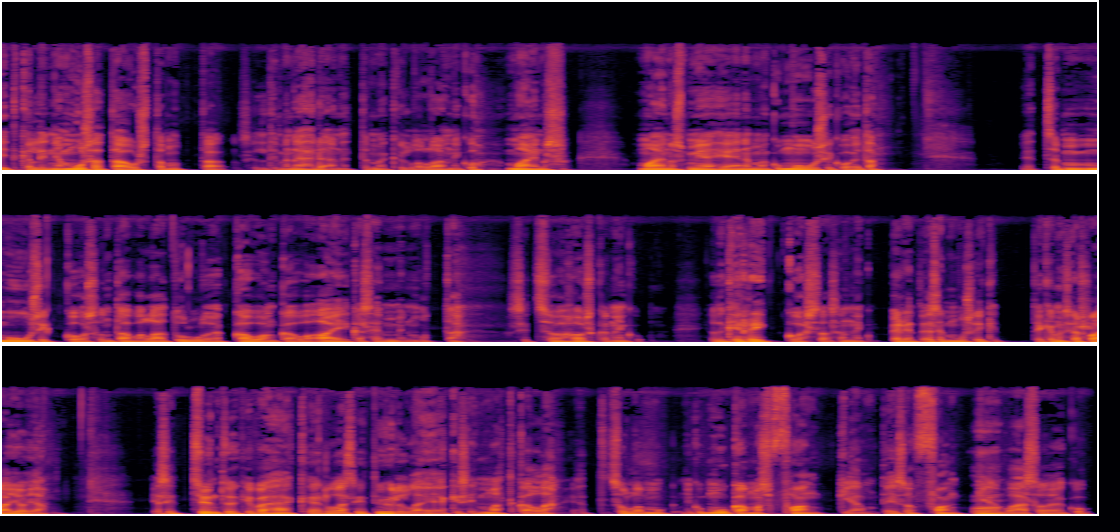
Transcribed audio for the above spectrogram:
pitkä linja musatausta, mutta silti me nähdään, että me kyllä ollaan niin mainos, mainosmiehiä enemmän kuin muusikoita. Että se muusikkous on tavallaan tullut jo kauan kauan aikaisemmin, mutta sitten se on hauska niin jotenkin rikkoa sen niin perinteisen musiikin tekemisen rajoja. Ja sitten syntyykin vähän ehkä erilaisia tyylilajejakin siinä matkalla. Että sulla on mu, niin kuin mukamas funkkia, mutta ei se ole funkkia, mm. vaan se on joku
